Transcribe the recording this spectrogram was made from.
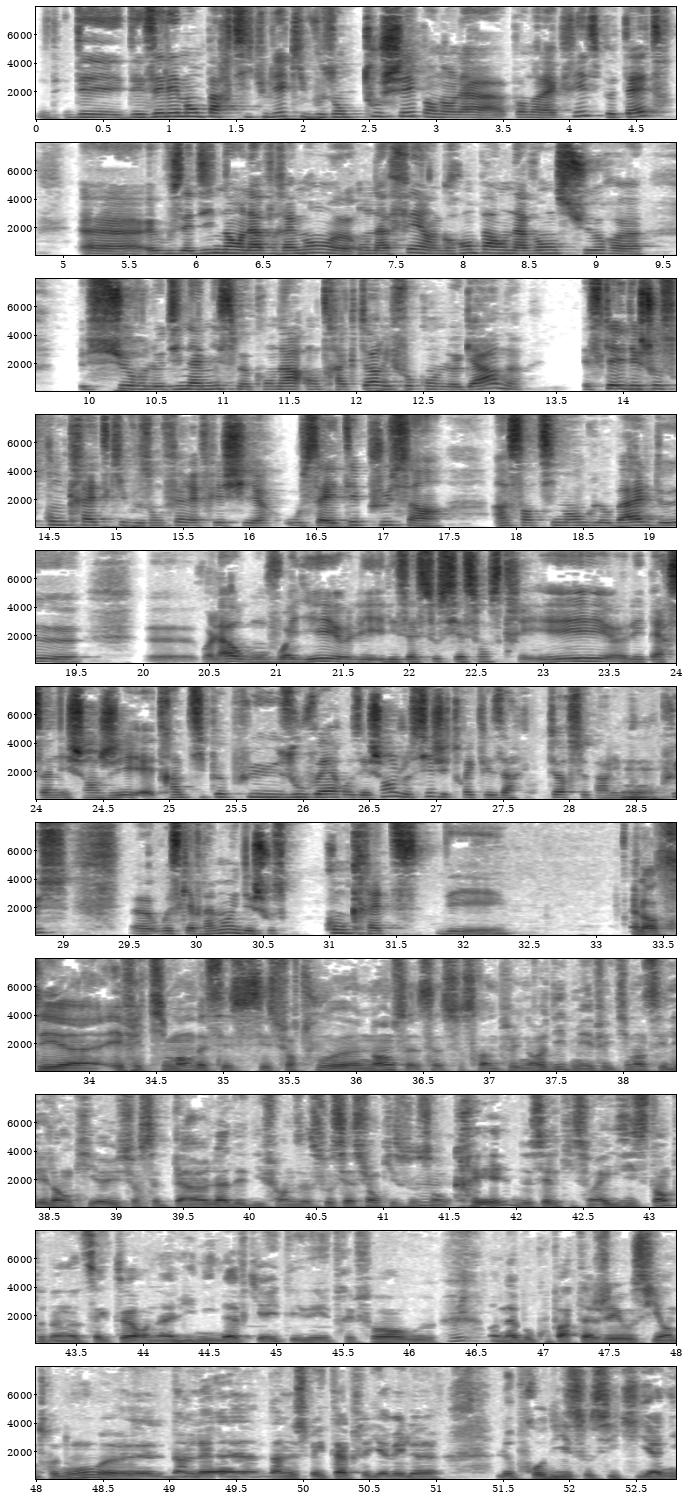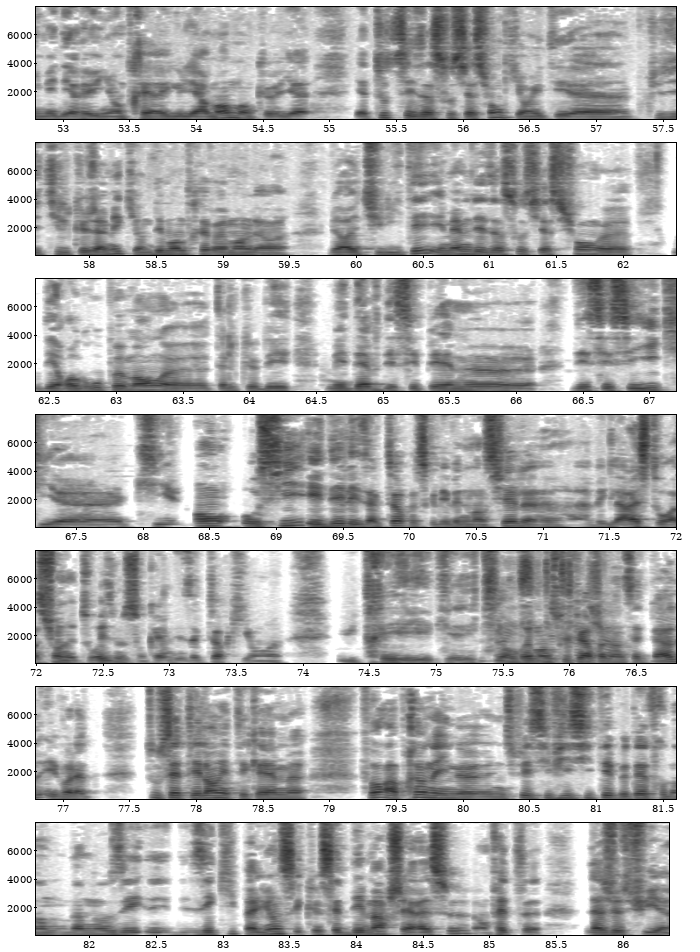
des, éléments particuliers qui vous ont touché pendant la pendant la crise, peut-être. Euh, vous avez dit non, là vraiment, on a fait un grand pas en avant sur sur le dynamisme qu'on a entre acteurs, il faut qu'on le garde. Est-ce qu'il y a eu des choses concrètes qui vous ont fait réfléchir? Ou ça a été plus un sentiment global de euh, euh, voilà où on voyait les, les, associations se créer, les personnes échanger, être un petit peu plus ouverts aux échanges aussi. J'ai trouvé que les acteurs se parlaient beaucoup mmh. plus. ou est-ce qu'il y a vraiment eu des choses concrètes, des alors c'est euh, effectivement, bah, c'est surtout euh, non, ça, ça, ce sera un peu une redite, mais effectivement c'est l'élan qu'il y a eu sur cette période-là des différentes associations qui se sont mm. créées, de celles qui sont existantes dans notre secteur. On a l'UNIMEF qui a été très fort, où on a beaucoup partagé aussi entre nous. Euh, dans, le, dans le spectacle, il y avait le, le Prodis aussi qui animait des réunions très régulièrement. Donc il y a, il y a toutes ces associations qui ont été plus utiles que jamais, qui ont démontré vraiment leur leur utilité et même des associations euh, ou des regroupements euh, tels que des MEDEF, des CPME, euh, des CCI qui qui ont aussi aidé les acteurs parce que l'événementiel avec la restauration, le tourisme sont quand même des acteurs qui ont eu très qui, ont vraiment souffert pendant cette période et voilà tout cet élan était quand même fort. Après, on a une, une spécificité peut-être dans, dans, nos équipes à Lyon, c'est que cette démarche RSE, en fait, là, je suis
